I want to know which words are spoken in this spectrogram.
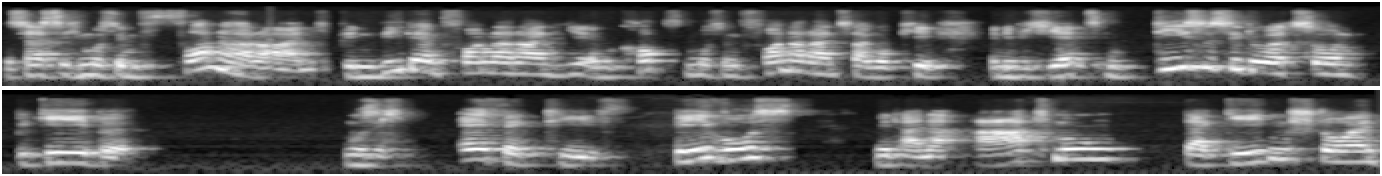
Das heißt, ich muss im Vornherein, ich bin wieder im Vornherein hier im Kopf, muss im Vornherein sagen, okay, wenn ich mich jetzt in diese Situation begebe, muss ich effektiv, bewusst mit einer Atmung dagegen steuern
